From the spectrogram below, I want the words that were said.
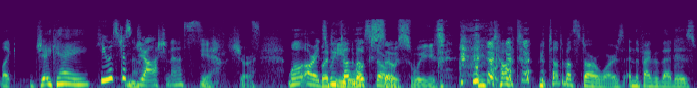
like J.K. He was just Joshness. Yeah, sure. Well, all right. but so we he talked about looks Star so Wars. sweet. we talked we talked about Star Wars and the fact that that is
